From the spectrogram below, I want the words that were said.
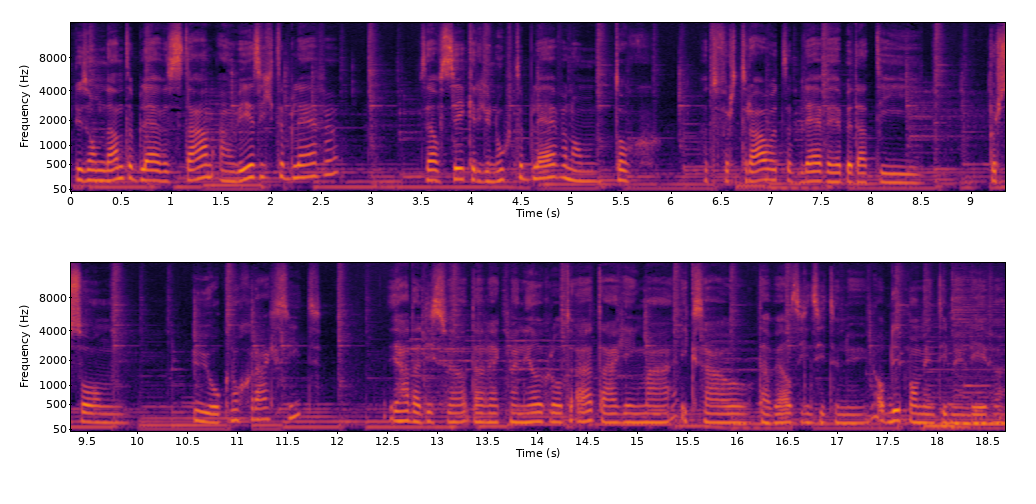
dus om dan te blijven staan, aanwezig te blijven, zelfs zeker genoeg te blijven om toch het vertrouwen te blijven hebben dat die persoon u ook nog graag ziet. Ja, dat, is wel, dat lijkt me een heel grote uitdaging, maar ik zou dat wel zien zitten nu, op dit moment in mijn leven.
